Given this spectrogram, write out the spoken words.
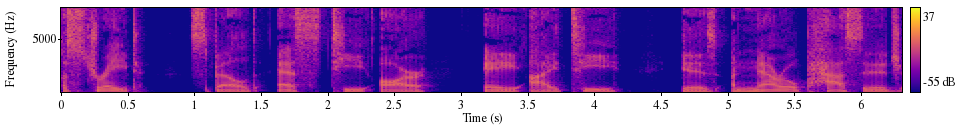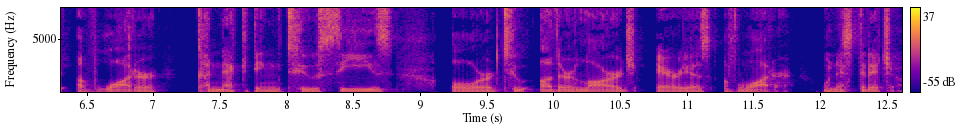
A strait, spelled S T R A I T, is a narrow passage of water connecting two seas or two other large areas of water, un estrecho.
